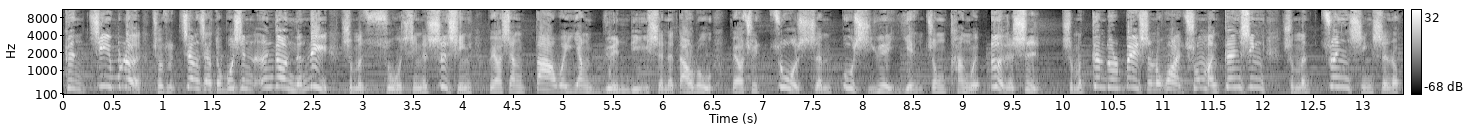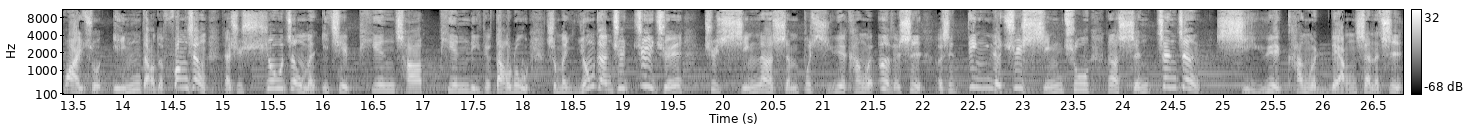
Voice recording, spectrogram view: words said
更进一步的求主降下突破性的恩膏能力，什么所行的事情不要像大卫一样远离神的道路，不要去做神不喜悦、眼中看为恶的事。什么更多的被神的话语充满更新，什么遵行神的话语所引导的方向，来去修正我们一切偏差偏离的道路。什么勇敢去拒绝去行那神不喜悦看为恶的事，而是定义的去行出那神真正喜悦看为良善的事，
